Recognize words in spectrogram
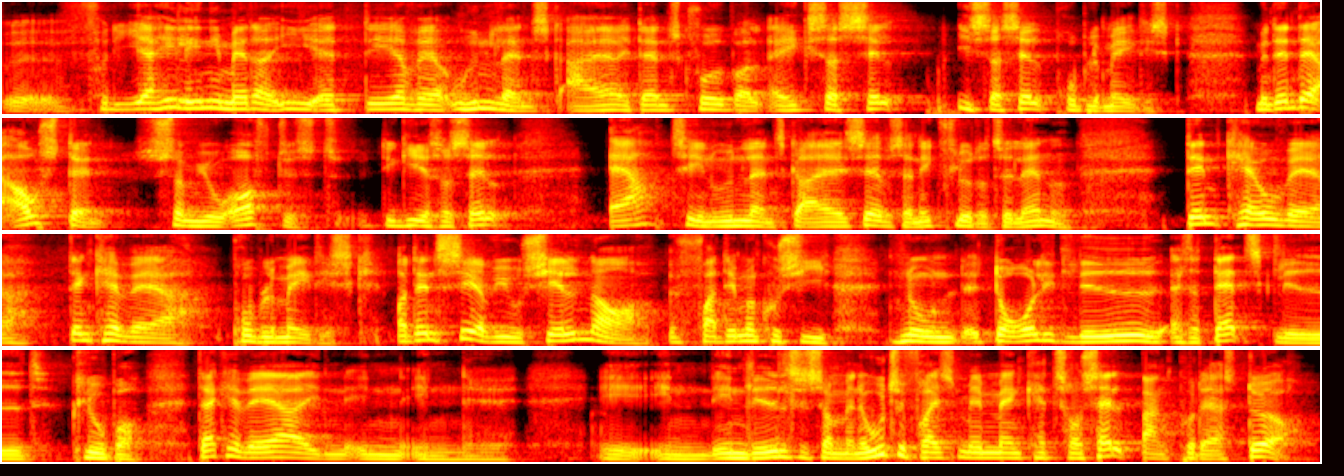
øh, fordi jeg er helt enig med dig i, at det at være udenlandsk ejer i dansk fodbold er ikke sig selv i sig selv problematisk. Men den der afstand, som jo oftest, det giver sig selv, er til en udenlandsk ejer, især hvis han ikke flytter til landet, den kan jo være, den kan være problematisk. Og den ser vi jo sjældnere fra det, man kunne sige, nogle dårligt ledede, altså dansk ledede klubber. Der kan være en, en, en, øh, en, en ledelse, som man er utilfreds med, men man kan trods alt banke på deres dør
